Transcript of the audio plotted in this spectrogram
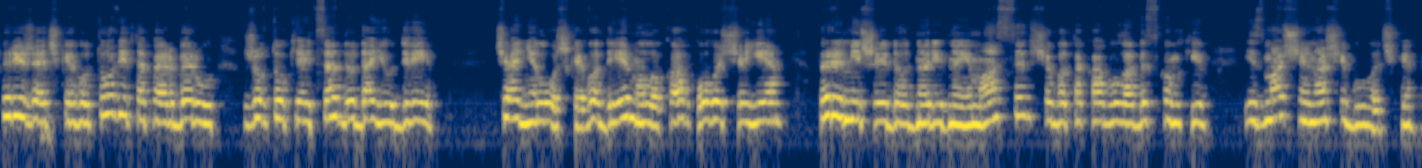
Пиріжечки готові. Тепер беру жовток яйця, додаю 2 чайні ложки води, молока, в кого що є. Перемішую до однорідної маси, щоб така була без комків, і змащую наші булочки.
